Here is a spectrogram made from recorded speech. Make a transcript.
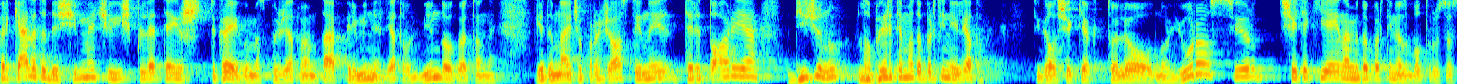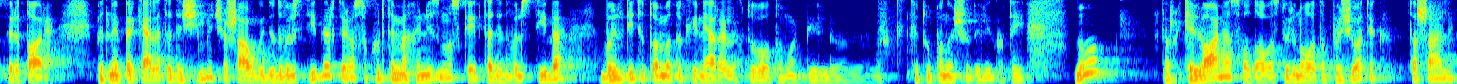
per keletą dešimtmečių išplėtė iš, tikrai, jeigu mes pažiūrėtumėm tą pirminę Lietuvą, Mindogo, ten Gedimnaičio pradžios, tai jinai teritorija dydžiu, nu, labai artima dabartiniai Lietuvai. Tai gal šiek tiek toliau nuo jūros ir šiek tiek įeinam į dabartinės Baltarusijos teritoriją. Bet jinai per keletą dešimtmečių išaugo didvalstybė ir turėjo sukurti mechanizmus, kaip tą didvalstybę valdyti tuo metu, kai nėra lėktuvo, automobilių ir kitų panašių dalykų. Tai, nu, per keliones valdovas turi nuolat apvažiuoti tą šalį,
